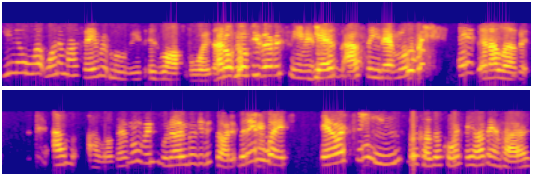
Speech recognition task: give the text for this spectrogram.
You know what? One of my favorite movies is Lost Boys. I don't know if you've ever seen it. Yes, I've seen that movie, and I love it. I I love that movie. We're not even gonna get me started. But anyway, there are scenes because of course they are vampires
